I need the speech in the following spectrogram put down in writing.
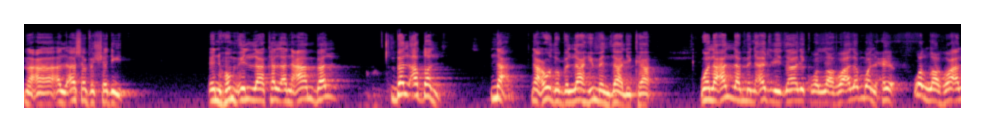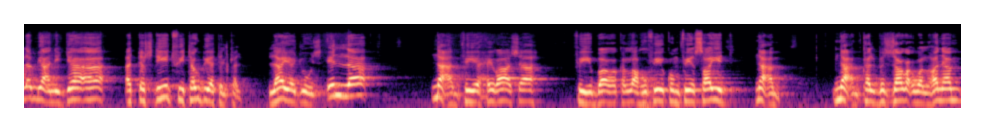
مع الأسف الشديد. إن هم إلا كالأنعام بل بل أضل. نعم نعوذ بالله من ذلك. ولعل من أجل ذلك والله أعلم والله أعلم يعني جاء التشديد في تربية الكلب. لا يجوز إلا نعم في حراسة في بارك الله فيكم في صيد. نعم نعم كلب الزرع والغنم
